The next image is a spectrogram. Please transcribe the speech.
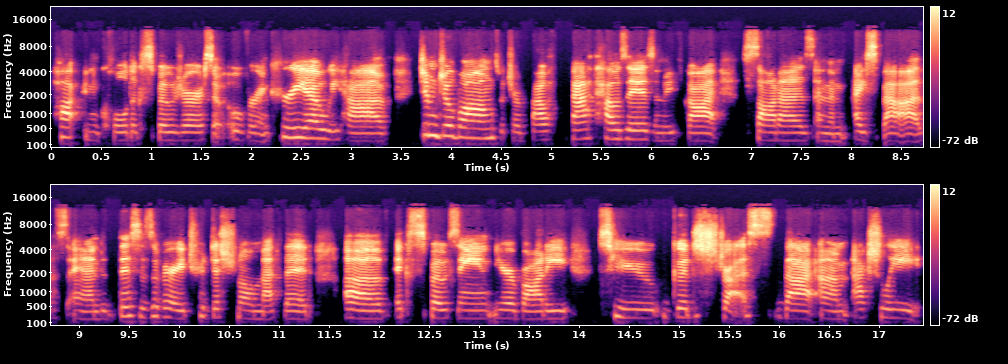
hot and cold exposure. So, over in Korea, we have jjimjilbangs, which are bath, bath houses, and we've got saunas and then ice baths. And this is a very traditional method of exposing your body to good stress that um, actually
